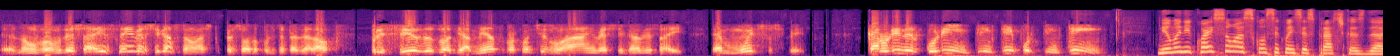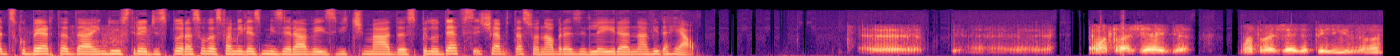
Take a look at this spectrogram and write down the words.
É, não vamos deixar isso sem investigação. Acho que o pessoal da Polícia Federal precisa do adiamento para continuar investigando isso aí. É muito suspeito. Carolina Herculin, tintim por tintim. Neumani, quais são as consequências práticas da descoberta da indústria de exploração das famílias miseráveis vitimadas pelo déficit habitacional brasileira na vida real? É, é, é uma tragédia, uma tragédia terrível, né?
